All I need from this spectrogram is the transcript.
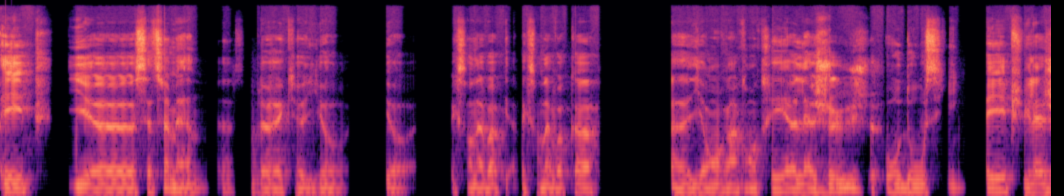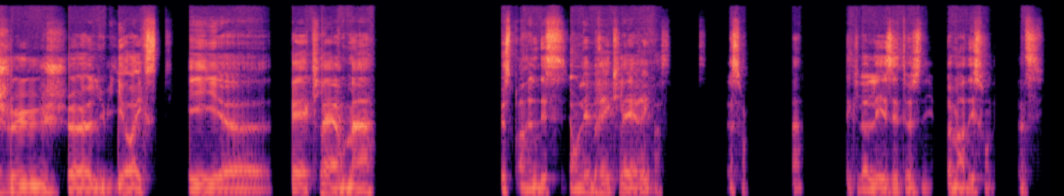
et puis, cette semaine, il semblerait qu'il y a, avec, son avocat, avec son avocat, ils ont rencontré la juge au dossier. Et puis, la juge lui a expliqué très clairement juste prendre une décision libre et éclairée parce que c'est que là, les États-Unis ont demandé son extradition.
